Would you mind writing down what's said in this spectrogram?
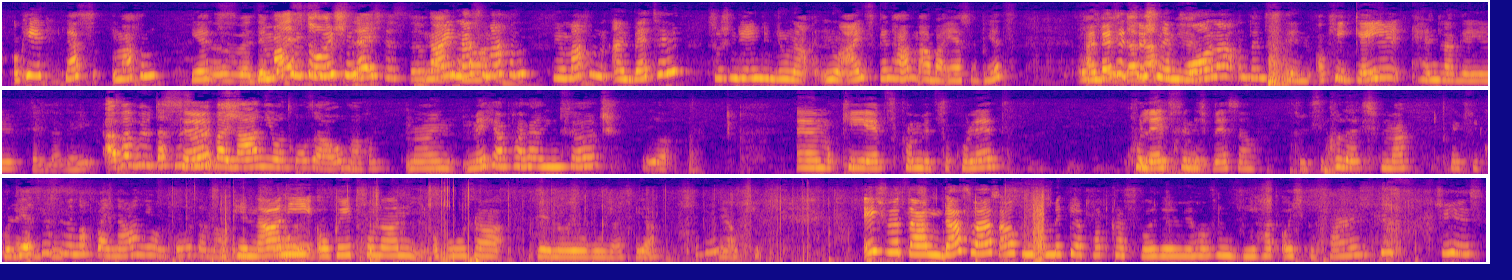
Okay, lass machen. Jetzt. Äh, wir machen zwischen. Nein, lass machen. Wir machen ein Battle zwischen denen, die nur, nur ein Skin haben, aber erst ab jetzt. Ein Okay, Battle dann zwischen dem Brawler und dem Skin. Okay, Gale, Händler Gale. Händler Gale. Aber wir, das müssen wir Search. bei Nani und Rosa auch machen. Nein, Mecha Paladin Search. Ja. Ähm, okay, jetzt kommen wir zu Colette. Colette finde ich besser. Trixie Colette. Ich mag Trixie Und Colette. jetzt müssen wir noch bei Nani und Rosa machen. Okay, Nani, oh, Retro Nani, Rosa, der neue Rosa. Skin. Ja. Ja, okay. Ich würde sagen, das war's auch wieder mit der Podcast-Folge. Wir hoffen, sie hat euch gefallen. Tschüss. Tschüss.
